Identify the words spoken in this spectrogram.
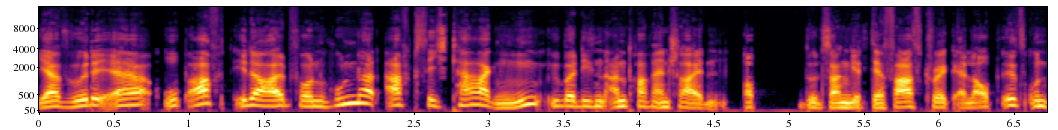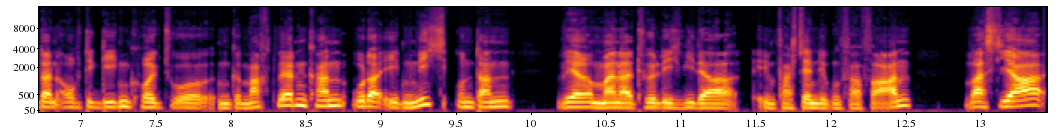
ja, würde er, Obacht, innerhalb von 180 Tagen über diesen Antrag entscheiden, ob sozusagen jetzt der Fast Track erlaubt ist und dann auch die Gegenkorrektur gemacht werden kann oder eben nicht. Und dann wäre man natürlich wieder im Verständigungsverfahren, was ja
